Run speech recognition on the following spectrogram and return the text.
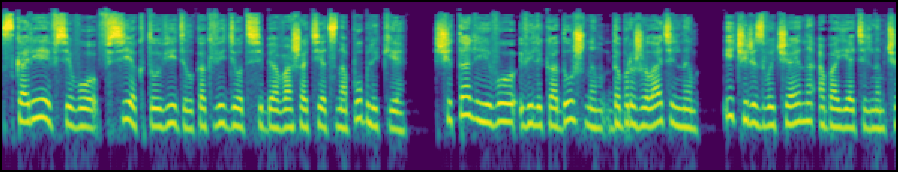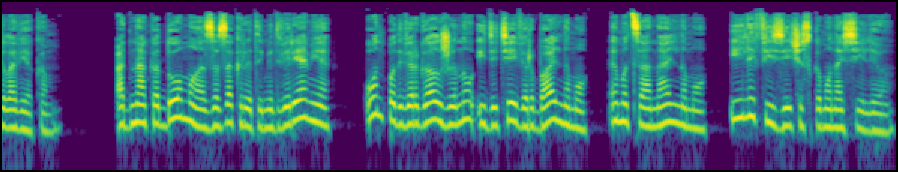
Скорее всего, все, кто видел, как ведет себя ваш отец на публике, считали его великодушным, доброжелательным и чрезвычайно обаятельным человеком. Однако дома, за закрытыми дверями, он подвергал жену и детей вербальному, эмоциональному или физическому насилию.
